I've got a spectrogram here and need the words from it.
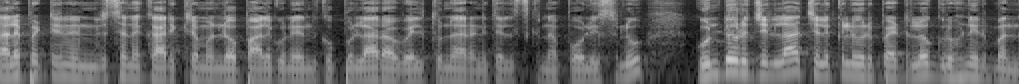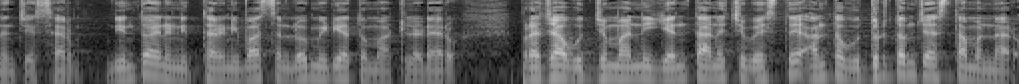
తలపెట్టిన నిరసన కార్యక్రమంలో పాల్గొనేందుకు పుల్లారావు వెళ్తున్నారని తెలుసుకున్న పోలీసులు గుంటూరు జిల్లా చిలకలూరుపేటలో గృహ నిర్బంధం చేశారు. దీంతో ఆయన తన నివాసంలో మీడియాతో మాట్లాడారు. ప్రజా ఉద్యమాన్ని ఎంత అణచివేస్తే అంత ఉధృతం చేస్తామన్నారు.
